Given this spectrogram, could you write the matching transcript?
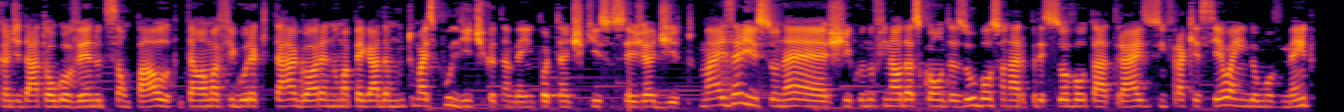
candidato ao governo de São Paulo. Então é uma figura que está agora numa pegada muito mais política também. É importante que isso seja dito. Mas é isso, né, Chico? No final das contas, o Bolsonaro precisou voltar atrás, isso enfraqueceu ainda o movimento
